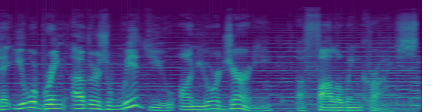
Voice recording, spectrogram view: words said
that you will bring others with you on your journey of following Christ.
